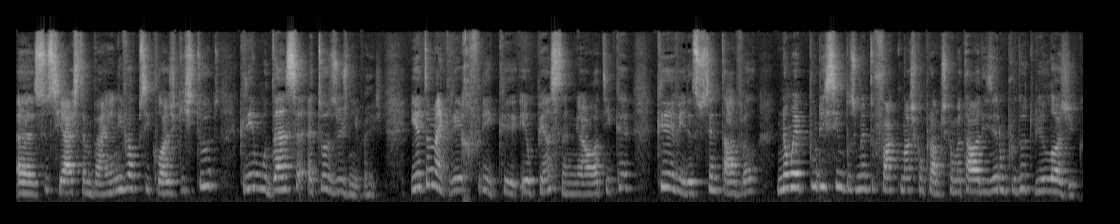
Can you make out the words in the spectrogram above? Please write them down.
uh, sociais também, a nível psicológico. Isto tudo cria mudança a todos os níveis. E eu também queria referir que eu penso, na minha ótica, que a vida sustentável não é pura e simplesmente o facto de nós comprarmos, como eu estava a dizer, um produto biológico.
